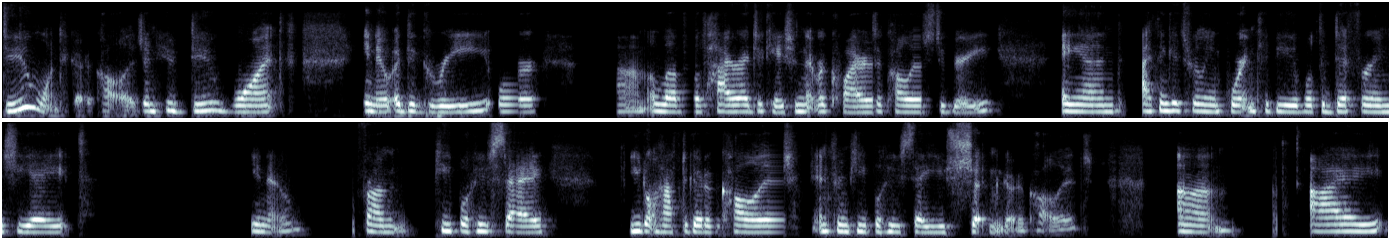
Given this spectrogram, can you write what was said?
do want to go to college and who do want you know a degree or um, a level of higher education that requires a college degree. And I think it's really important to be able to differentiate, you know, from people who say you don't have to go to college and from people who say you shouldn't go to college. Um, I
